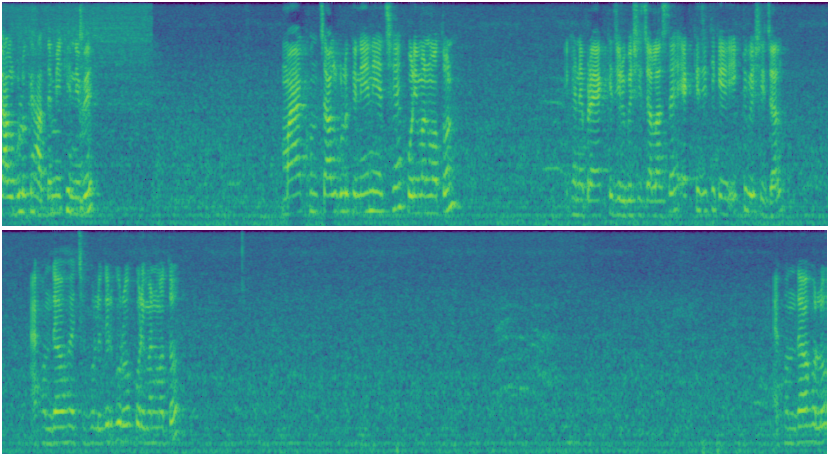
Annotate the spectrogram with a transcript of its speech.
চালগুলোকে হাতে মেখে নেবে। মা এখন চালগুলোকে নিয়ে নিয়েছে পরিমাণ মতন। এখানে প্রায় এক কেজির বেশি চাল আছে। এক কেজি থেকে একটু বেশি চাল। এখন দেওয়া হয়েছে হলুদের গুঁড়ো পরিমাণ মতো। এখন দেওয়া হলো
